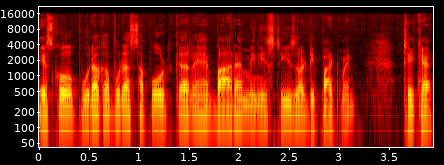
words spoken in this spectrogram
इसको पूरा का पूरा सपोर्ट कर रहे हैं बारह मिनिस्ट्रीज़ और डिपार्टमेंट ठीक है,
